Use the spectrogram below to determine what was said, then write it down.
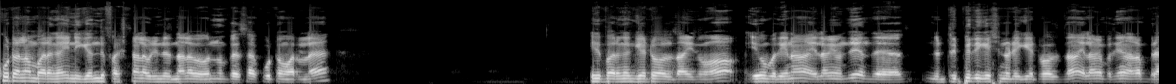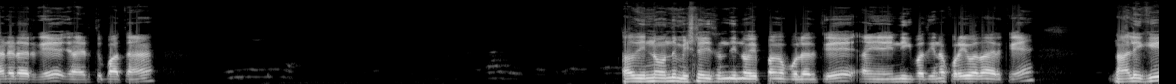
கூட்டம்லாம் பாருங்க இன்னைக்கு வந்து ஃபர்ஸ்ட் நாள் அப்படின்றதுனால ஒன்றும் பெருசாக கூட்டம் வரல. இது பாருங்க கேட் வால் தான் இதுவும். இதுவும் பார்த்தீங்கன்னா எல்லாமே வந்து இந்த இந்த ட்ரிப் இரிகேஷனுடைய கேட் வால் தான். எல்லாமே பார்த்தீங்கன்னா நல்லா பிராண்டடாக இருக்கு. நான் எடுத்து பார்த்தேன். அதாவது இன்னும் வந்து மிஷினரிஸ் வந்து இன்னும் வைப்பாங்க போல இருக்கு. இன்னைக்கு பார்த்தீங்கன்னா குறைவாக தான் இருக்கு. நாளைக்கு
